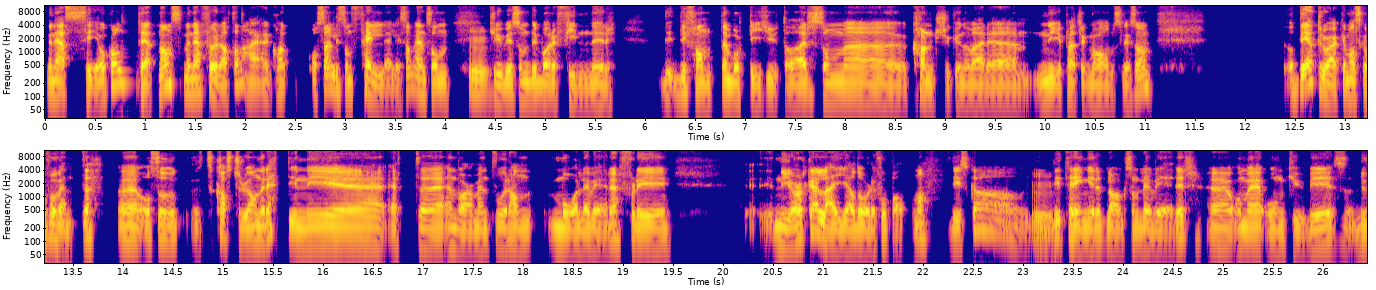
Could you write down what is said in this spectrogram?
men jeg ser jo kvaliteten hans, men jeg føler at han er også en litt sånn felle, liksom. En sånn Mm. QB som de bare finner De, de fant den borti Huta der, som uh, kanskje kunne være nye Patrick Mahomes, liksom. Og det tror jeg ikke man skal forvente. Eh, og så kaster du han rett inn i et eh, environment hvor han må levere, fordi eh, New York er lei av dårlig fotball nå. De, skal, Mm. de trenger et lag som leverer, eh, og med ung Kubi, Du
